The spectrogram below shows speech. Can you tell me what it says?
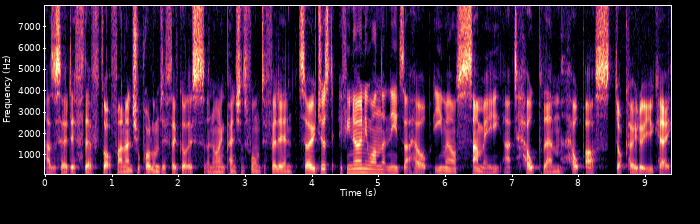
As I said, if they've got financial problems, if they've got this annoying pensions form to fill in. So just if you know anyone that needs that help, email Sammy at helpthemhelpus.co.uk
